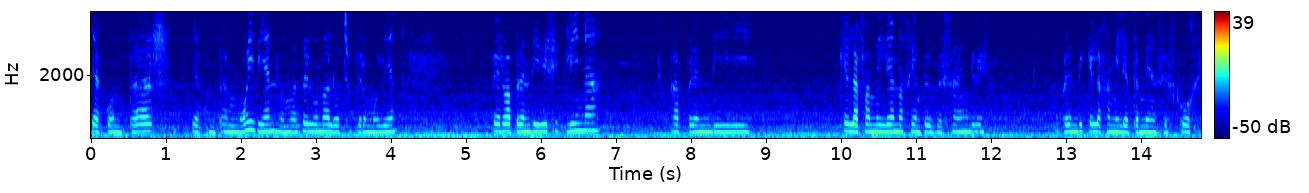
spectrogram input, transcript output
y a contar, y a contar muy bien, no más del 1 al 8, pero muy bien. Pero aprendí disciplina, aprendí que la familia no siempre es de sangre, aprendí que la familia también se escoge.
